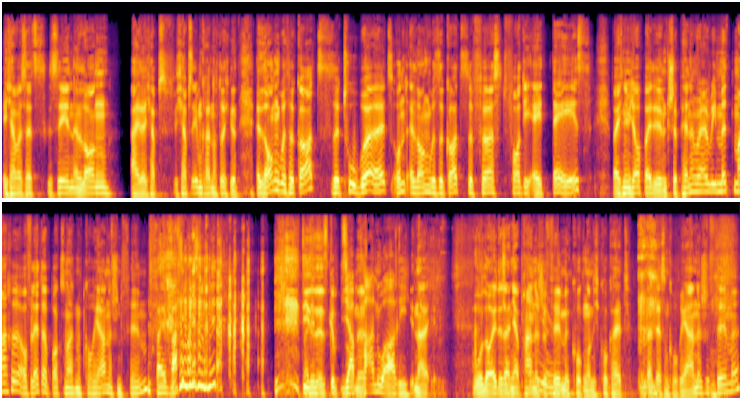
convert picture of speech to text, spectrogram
Ich habe es jetzt gesehen, Along, Alter, ich hab's, ich hab's eben gerade noch durchgesehen. Along with the Gods, The Two Worlds und Along with the Gods, The First 48 Days, weil ich nämlich auch bei dem Japanerary mitmache, auf Letterboxd und halt mit koreanischen Filmen. Bei was machst du mit? Diese, es gibt so eine, Japanuari. na, wo Leute dann japanische Filme gucken und ich gucke halt stattdessen koreanische Filme,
